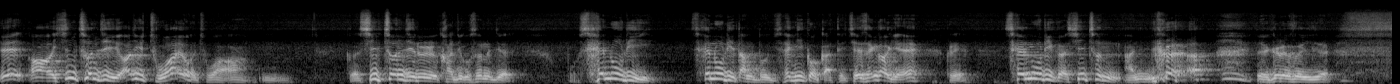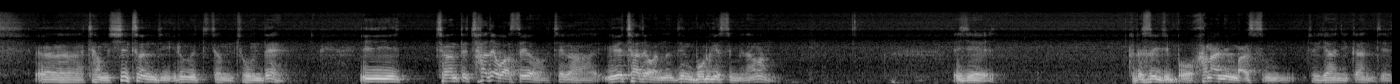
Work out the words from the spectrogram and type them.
예, 어, 신천지 아주 좋아요, 좋아. 음. 그 신천지를 가지고서는 이제 뭐 새누리, 새누리당도 생길 것 같아. 제 생각에 그래. 새누리가 신천 아닙니까? 예, 그래서 이제 어, 참 신천지 이런 거참 좋은데 이 저한테 찾아왔어요. 제가 왜 찾아왔는지는 모르겠습니다만 이제 그래서 이제 뭐 하나님 말씀 저기 하니까 이제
